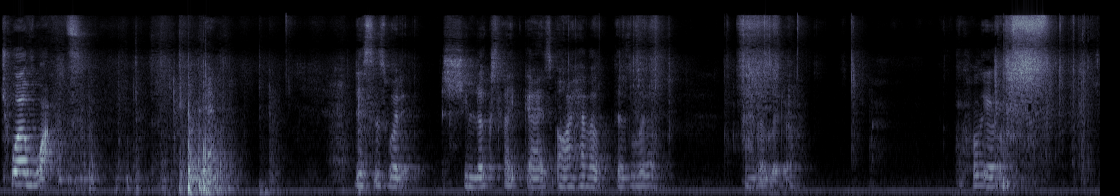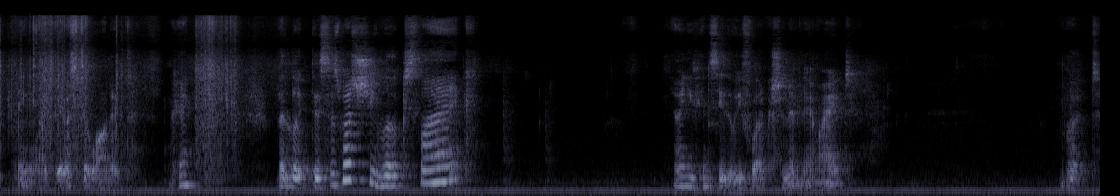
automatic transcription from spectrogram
12 watts. Okay. This is what it, she looks like, guys. Oh, I have a there's a little, I have a little clear thing right there still on it. Okay. But look, this is what she looks like. Now you can see the reflection in there, right? But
